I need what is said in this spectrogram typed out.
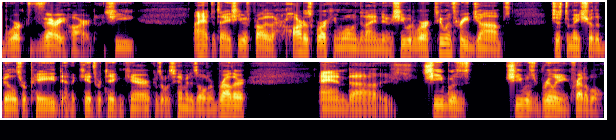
worked very hard. She I have to tell you, she was probably the hardest working woman that I knew. She would work two and three jobs just to make sure the bills were paid and the kids were taken care of because it was him and his older brother. And uh, she was she was really incredible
